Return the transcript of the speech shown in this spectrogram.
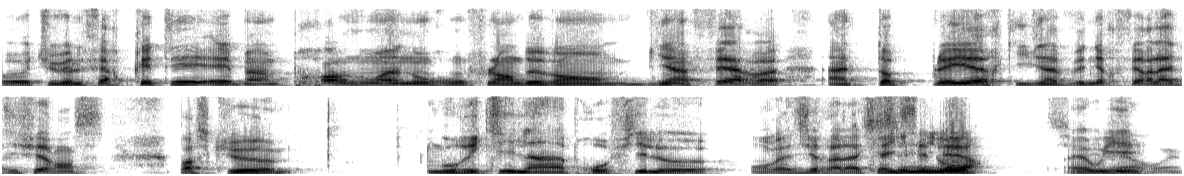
Euh, tu veux le faire prêter, eh ben prends-nous un nom ronflant devant, viens faire un top player qui vient venir faire la différence parce que Mouriki, il a un profil, euh, on va dire, à la Caicedo. Similaire. Eh oui, ouais.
